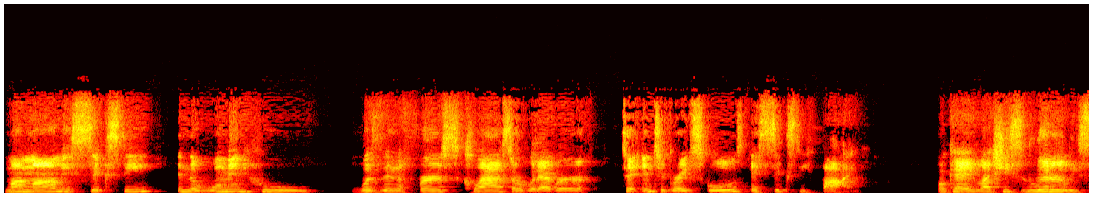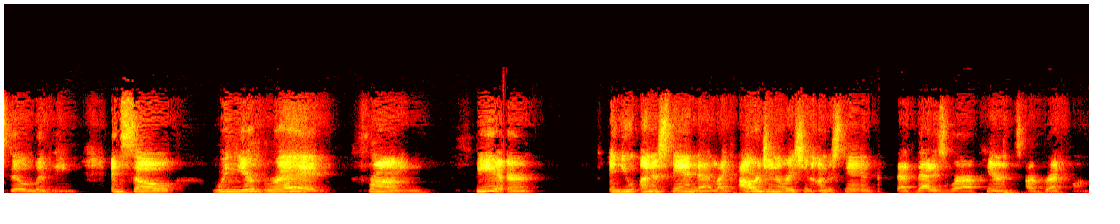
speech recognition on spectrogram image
my mom is 60, and the woman who was in the first class or whatever to integrate schools is 65. Okay. Like, she's literally still living. And so, when you're bred from fear, and you understand that like our generation understands that that is where our parents are bred from.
